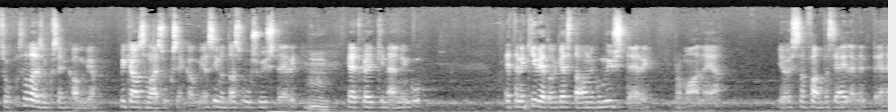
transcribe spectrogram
su- salaisuuksien kammio. Mikä on salaisuuksien kammio? Siinä on taas uusi mysteeri. Mm. Ja että kaikki nämä, niin kuin, että ne kirjat oikeastaan on niin kuin mysteeriromaaneja, joissa on fantasiaelementtejä.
